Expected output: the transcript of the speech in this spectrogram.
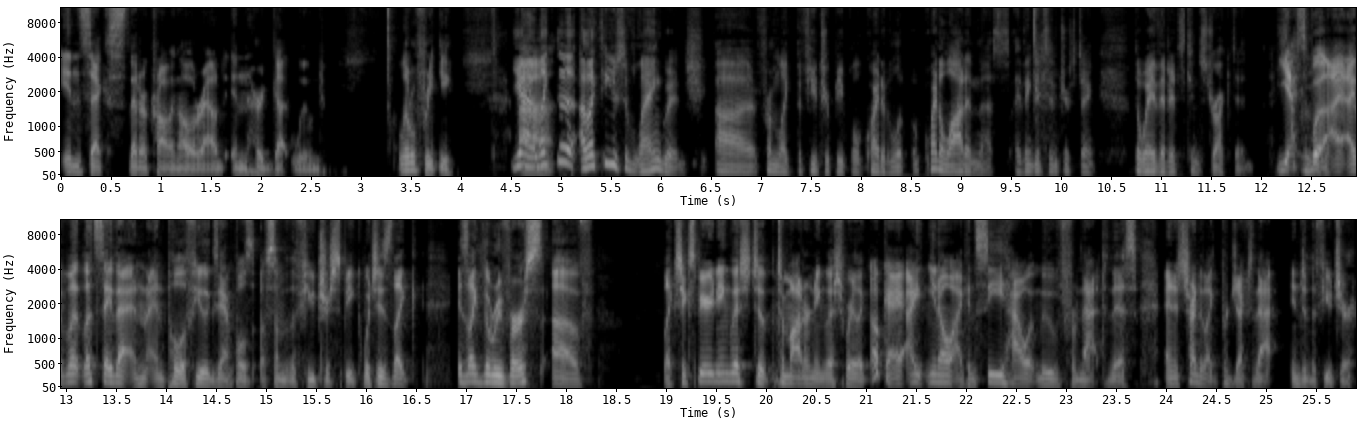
insects that are crawling all around in her gut wound. A little freaky. Yeah, I Uh, like the I like the use of language uh, from like the future people quite a quite a lot in this. I think it's interesting the way that it's constructed. Yes, but Mhm. I, I let, let's say that and, and pull a few examples of some of the future speak, which is like is like the reverse of like Shakespearean English to, to modern English, where you're like, okay, I you know I can see how it moved from that to this, and it's trying to like project that into the future,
